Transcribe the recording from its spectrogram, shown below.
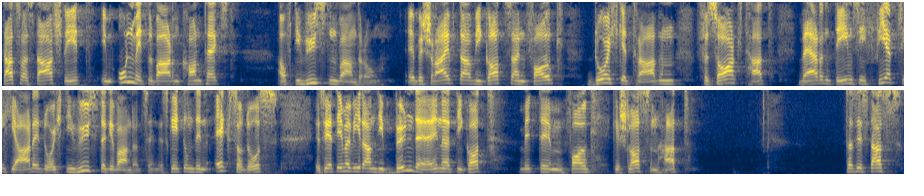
das, was da steht, im unmittelbaren Kontext auf die Wüstenwanderung. Er beschreibt da, wie Gott sein Volk durchgetragen, versorgt hat, währenddem sie 40 Jahre durch die Wüste gewandert sind. Es geht um den Exodus. Es wird immer wieder an die Bünde erinnert, die Gott mit dem Volk geschlossen hat. Das ist das,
